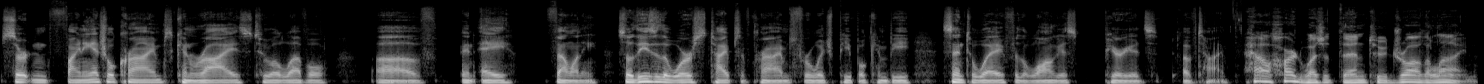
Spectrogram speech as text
certain financial crimes can rise to a level of an A felony. So these are the worst types of crimes for which people can be sent away for the longest periods of time. How hard was it then to draw the line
